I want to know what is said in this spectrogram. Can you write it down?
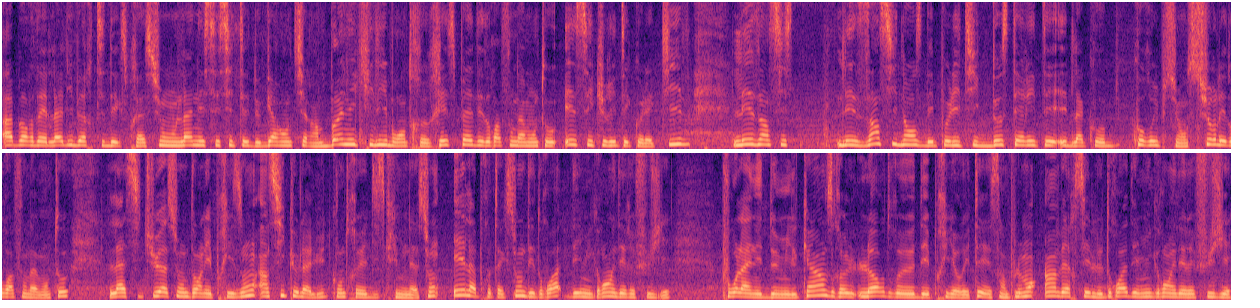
abordait la liberté d'expression, la nécessité de garantir un bon équilibre entre respect des droits fondamentaux et sécurité collective, les, les incidences des politiques d'austérité et de la corruption sur les droits fondamentaux, la situation dans les prisons, ainsi que la lutte contre les discriminations et la protection des droits des migrants et des réfugiés. Pour l'année 2015, l'ordre des priorités est simplement inverser le droit des migrants et des réfugiés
